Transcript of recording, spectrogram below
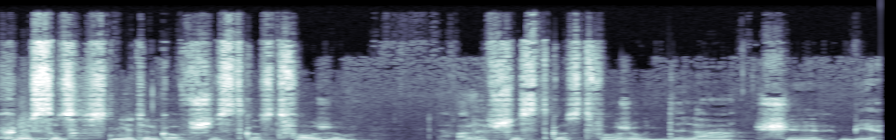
Chrystus nie tylko wszystko stworzył, ale wszystko stworzył dla siebie.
